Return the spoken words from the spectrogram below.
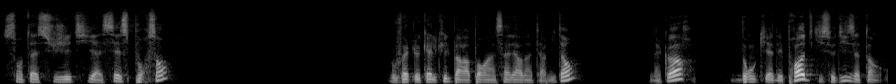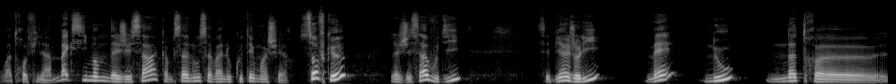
sont assujetties à 16%. Vous faites le calcul par rapport à un salaire d'intermittent. D'accord? Donc il y a des prods qui se disent Attends, on va te refiler un maximum d'AGSA, comme ça, nous, ça va nous coûter moins cher. Sauf que la GSA vous dit C'est bien joli, mais nous, notre. euh,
